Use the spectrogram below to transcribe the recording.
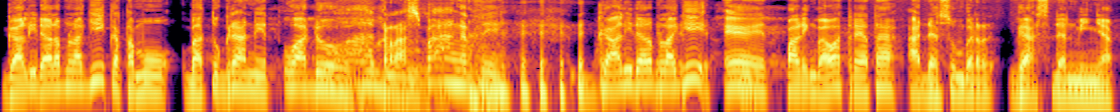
Gali dalam lagi ketemu batu granit. Waduh, Waduh. keras banget nih. Gali dalam lagi, eh paling bawah ternyata ada sumber gas dan minyak.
